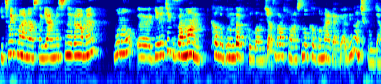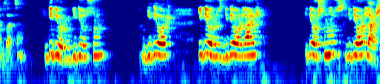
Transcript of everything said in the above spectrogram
Gitmek manasına gelmesine rağmen bunu e, gelecek zaman kalıbında kullanacağız. Daha sonrasında o kalıbın nereden geldiğini açıklayacağım zaten. Gidiyorum, gidiyorsun, gidiyor, gidiyoruz, gidiyorlar, gidiyorsunuz, gidiyorlar.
